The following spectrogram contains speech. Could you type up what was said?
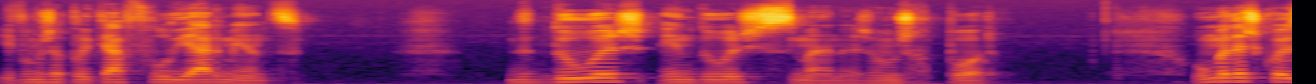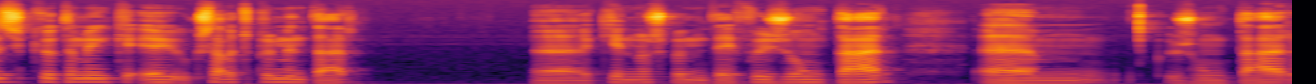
E vamos aplicar foliarmente. de duas em duas semanas. Vamos repor. Uma das coisas que eu também eu gostava de experimentar, uh, que eu não experimentei, foi juntar, um, juntar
